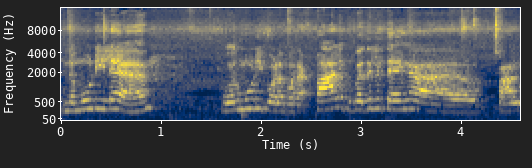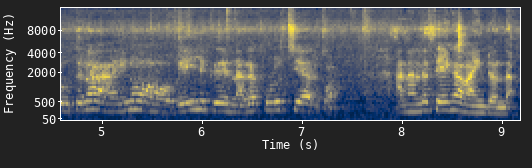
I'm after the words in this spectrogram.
இந்த மூடியில் ஒரு மூடி போட போகிறேன் பாலுக்கு பதில் தேங்காய் பால் ஊற்றுனா இன்னும் வெயிலுக்கு நல்லா குளிர்ச்சியாக இருக்கும். அதனால தான் தேங்காய் வாங்கிட்டு வந்தேன்.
